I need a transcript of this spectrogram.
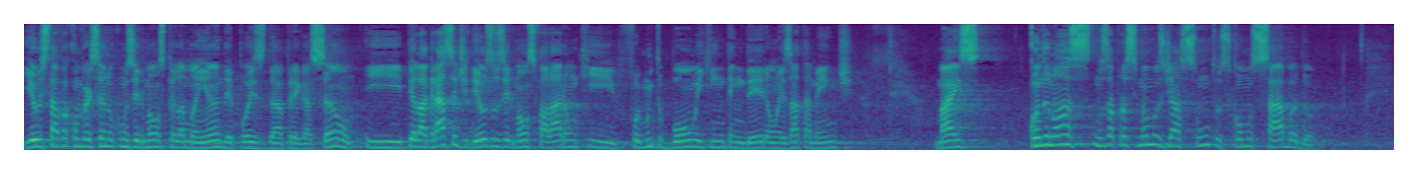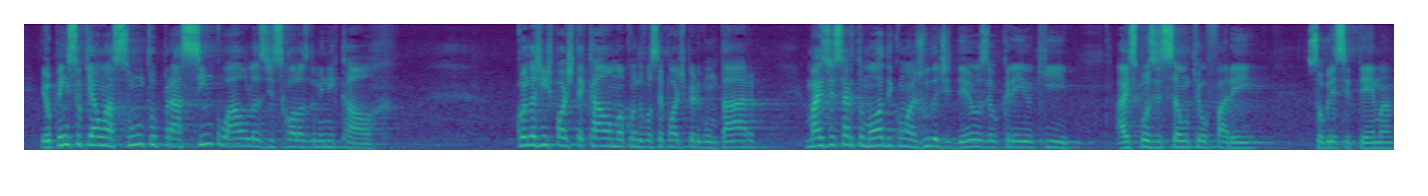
e eu estava conversando com os irmãos pela manhã, depois da pregação, e pela graça de Deus, os irmãos falaram que foi muito bom e que entenderam exatamente. Mas, quando nós nos aproximamos de assuntos como o sábado, eu penso que é um assunto para cinco aulas de escolas dominical. Quando a gente pode ter calma, quando você pode perguntar, mas de certo modo e com a ajuda de Deus, eu creio que a exposição que eu farei sobre esse tema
